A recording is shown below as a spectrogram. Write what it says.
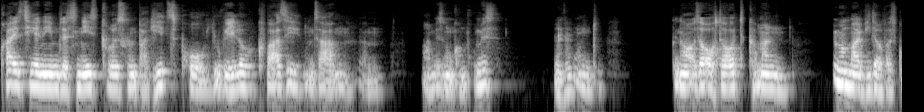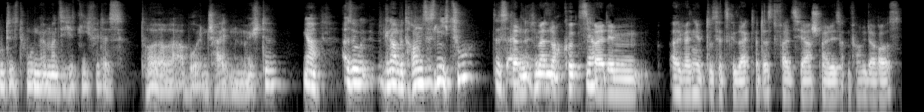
Preis hernehmen des nächstgrößeren Pakets pro Juvelo quasi und sagen, ähm, machen wir so einen Kompromiss. Mhm. Und genau, also auch dort kann man immer mal wieder was Gutes tun, wenn man sich jetzt nicht für das teurere Abo entscheiden möchte. Ja, also genau, wir trauen es nicht zu. Das Dann ist man noch kurz Ja. bei dem, also ich weiß nicht, ob du es jetzt gesagt hattest, falls ja, schneide ich es einfach wieder raus.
